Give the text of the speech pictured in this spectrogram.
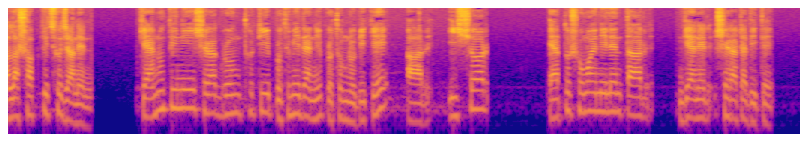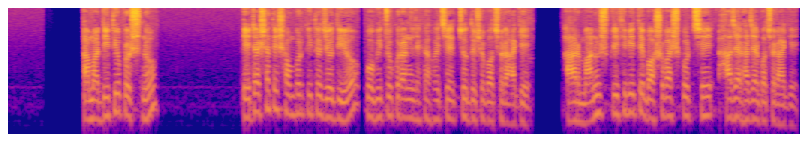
আল্লাহ সবকিছু জানেন। কেন তিনি সেরা গ্রন্থটি প্রথমেই দেননি প্রথম নবীকে? আর ঈশ্বর এত সময় নিলেন তার জ্ঞানের সেরাটা দিতে? আমার দ্বিতীয় প্রশ্ন, এটার সাথে সম্পর্কিত যদিও পবিত্র কোরআন লেখা হয়েছে চোদ্দশো বছর আগে, আর মানুষ পৃথিবীতে বসবাস করছে হাজার হাজার বছর আগে।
